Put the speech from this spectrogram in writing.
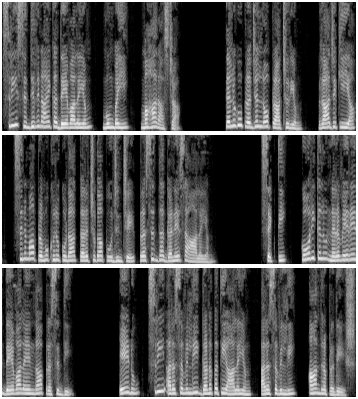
శ్రీ సిద్ధివినాయక దేవాలయం ముంబయి మహారాష్ట్ర. తెలుగు ప్రజల్లో ప్రాచుర్యం రాజకీయ సినిమా ప్రముఖులు కూడా తరచుగా పూజించే ప్రసిద్ధ గణేశ ఆలయం. శక్తి కోరికలు నెరవేరే దేవాలయంగా ప్రసిద్ధి. ఏడు శ్రీ అరసవిల్లి గణపతి ఆలయం అరసవిల్లి ఆంధ్రప్రదేశ్.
